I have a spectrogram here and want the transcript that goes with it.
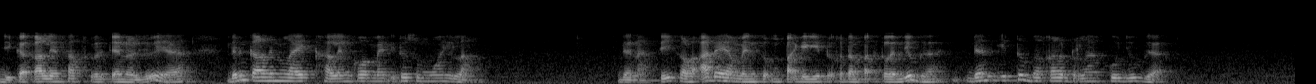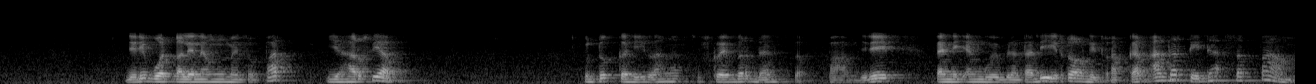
Jika kalian subscribe channel juga ya, dan kalian like, kalian komen itu semua hilang dan nanti kalau ada yang main 4 kayak gitu ke tempat kalian juga dan itu bakal berlaku juga. Jadi buat kalian yang mau main sub 4 ya harus siap untuk kehilangan subscriber dan spam. Jadi teknik yang gue bilang tadi itu tolong diterapkan agar tidak spam.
